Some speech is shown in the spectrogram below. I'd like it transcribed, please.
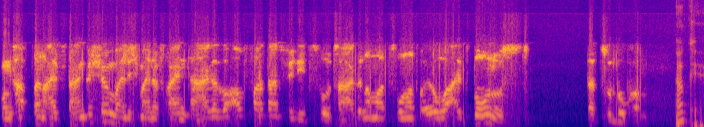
Und habe dann als Dankeschön, weil ich meine freien Tage geopfert hat, für die zwei Tage nochmal 200 Euro als Bonus dazu bekommen. Okay.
